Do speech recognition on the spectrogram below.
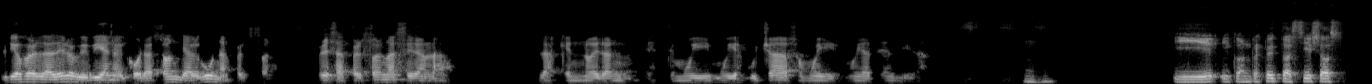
El Dios verdadero vivía en el corazón de algunas personas, pero esas personas eran las las que no eran este, muy, muy escuchadas o muy, muy atendidas. y, con respecto a si ellos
